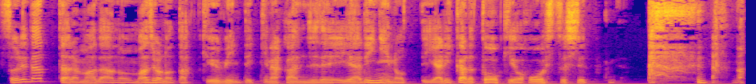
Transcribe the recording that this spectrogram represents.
それだったらまだあの、魔女の宅急便的な感じで、槍に乗って槍から陶器を放出して、あの、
